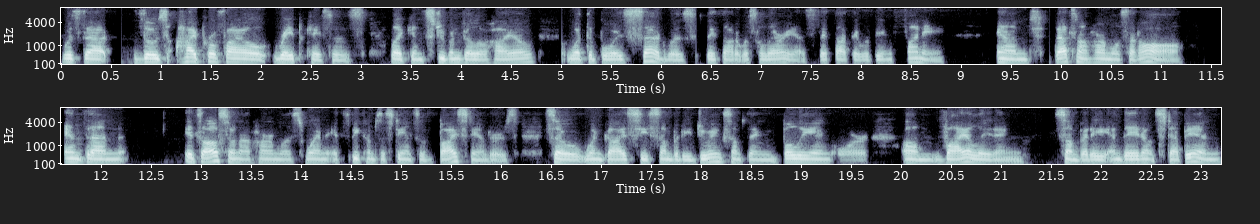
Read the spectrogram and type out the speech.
was that those high profile rape cases, like in Steubenville, Ohio, what the boys said was they thought it was hilarious. They thought they were being funny. And that's not harmless at all. And then it's also not harmless when it becomes a stance of bystanders. So when guys see somebody doing something, bullying or um, violating somebody, and they don't step in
